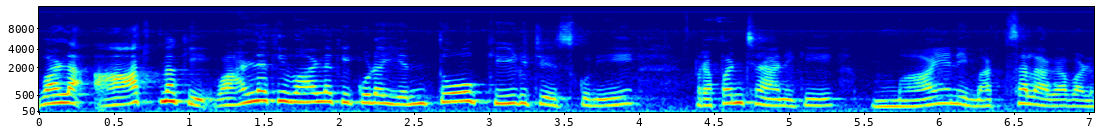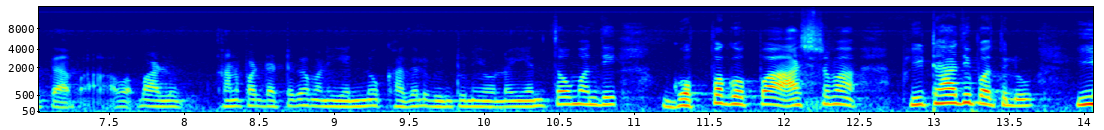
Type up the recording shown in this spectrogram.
వాళ్ళ ఆత్మకి వాళ్ళకి వాళ్ళకి కూడా ఎంతో కీడు చేసుకుని ప్రపంచానికి మాయని మచ్చలాగా వాళ్ళు వాళ్ళు కనపడ్డట్టుగా మనం ఎన్నో కథలు వింటూనే ఉన్నాం. ఎంతోమంది గొప్ప గొప్ప ఆశ్రమ పీఠాధిపతులు ఈ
